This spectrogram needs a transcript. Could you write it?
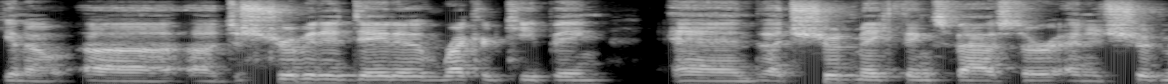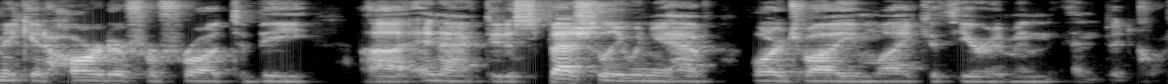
you know uh, uh, distributed data record keeping and that should make things faster and it should make it harder for fraud to be uh, enacted especially when you have large volume like ethereum and, and bitcoin.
